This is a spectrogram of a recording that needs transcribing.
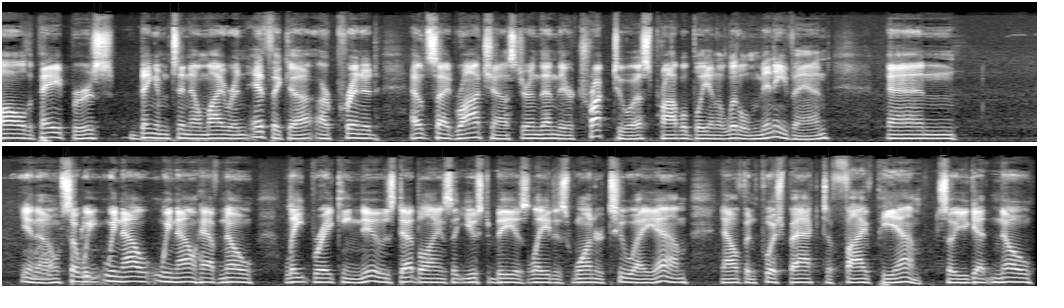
all the papers, Binghamton, Elmira, and Ithaca, are printed outside Rochester, and then they're trucked to us, probably in a little minivan, and you know, so we, we now we now have no late breaking news deadlines that used to be as late as one or two a.m. now have been pushed back to five p.m. So you get no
